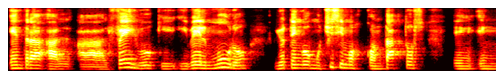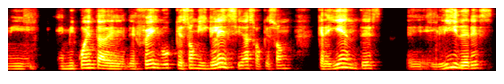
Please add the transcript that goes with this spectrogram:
entra al, Facebook y, ve el muro. Yo tengo muchísimos contactos en, mi, en mi cuenta de, de, Facebook que son iglesias o que son creyentes eh, líderes,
